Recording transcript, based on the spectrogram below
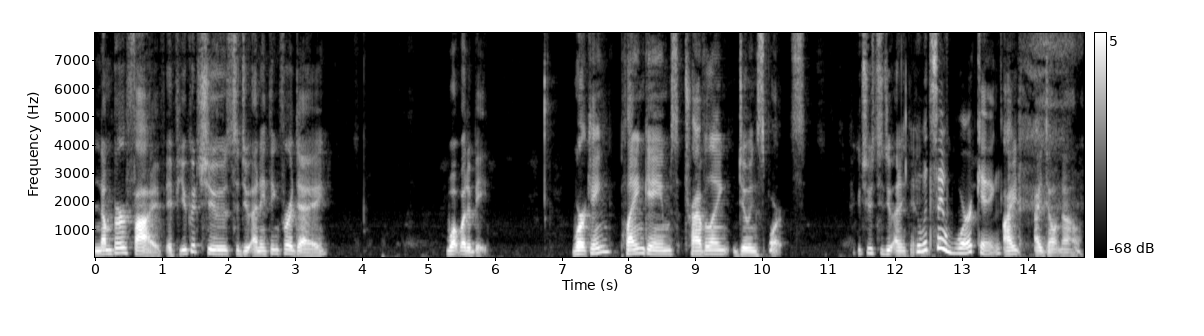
Number five. If you could choose to do anything for a day, what would it be? Working, playing games, traveling, doing sports. You could choose to do anything. Who would say working? I I don't know.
